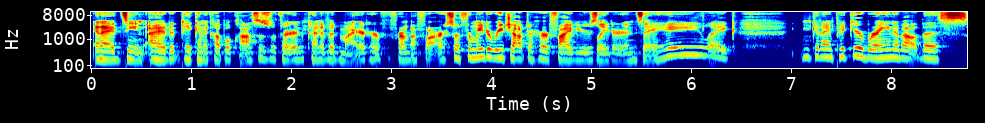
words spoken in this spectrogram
And i had seen i had taken a couple classes with her and kind of admired her from afar. So for me to reach out to her five years later and say hey like can i pick your brain about this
